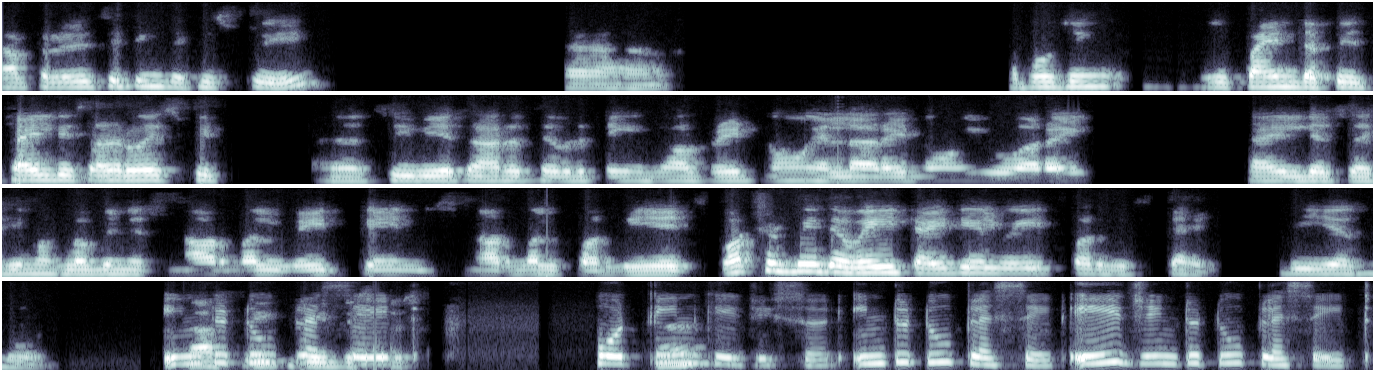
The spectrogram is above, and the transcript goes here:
After eliciting the history, uh, supposing you find the child is otherwise fit, uh, CVS, RS, everything is all right, no LRI, no URI, child is uh, hemoglobin is normal, weight gain is normal for the age. What should be the weight, ideal weight for this child? Three years old. into Last 2 week we plus 8, discussed. 14 Huh? kg, sir. Into 2 plus 8. Age into 2 plus 8.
